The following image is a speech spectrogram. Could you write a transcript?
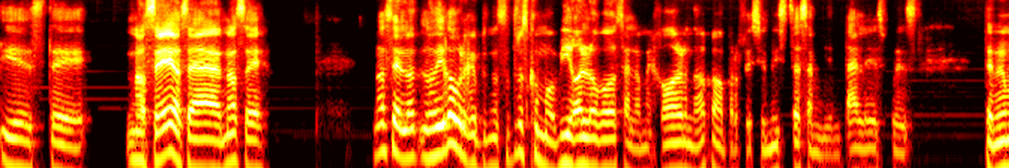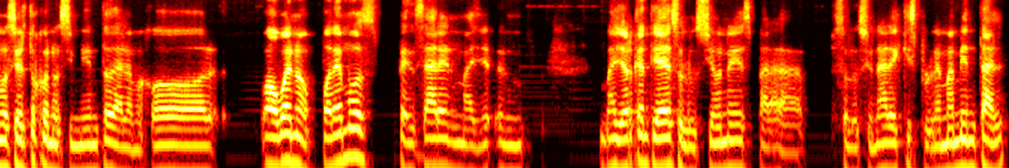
Y este, no sé, o sea, no sé. No sé, lo, lo digo porque pues, nosotros como biólogos, a lo mejor, ¿no? Como profesionistas ambientales, pues tenemos cierto conocimiento de a lo mejor, o bueno, podemos pensar en mayor, en mayor cantidad de soluciones para solucionar X problema ambiental,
